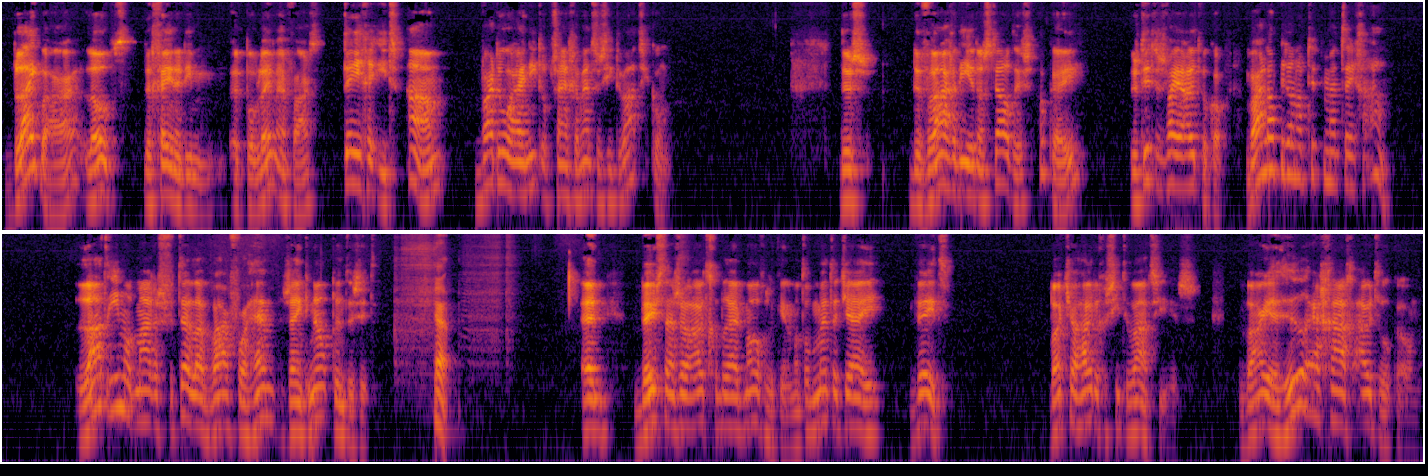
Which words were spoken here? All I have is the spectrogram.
blijkbaar loopt degene die het probleem ervaart tegen iets aan, waardoor hij niet op zijn gewenste situatie komt. Dus de vragen die je dan stelt is: oké, dus dit is waar je uit wil komen. Waar loop je dan op dit moment tegenaan? Laat iemand maar eens vertellen waar voor hem zijn knelpunten zitten. Ja. En wees daar zo uitgebreid mogelijk in. Want op het moment dat jij weet wat jouw huidige situatie is, waar je heel erg graag uit wil komen,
